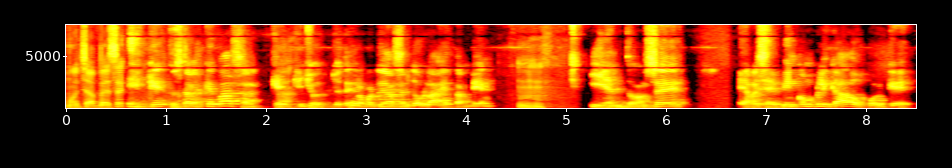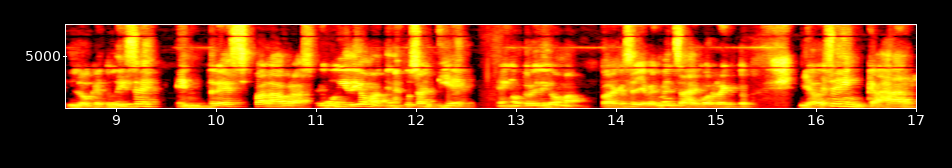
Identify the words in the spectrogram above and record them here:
Muchas veces... Es que, ¿tú sabes qué pasa? Que, ah. yo, yo tengo la oportunidad de hacer doblaje también. Y entonces, a veces es bien complicado porque lo que tú dices en tres palabras en un idioma, tienes que usar diez en otro idioma para que se lleve el mensaje correcto. Y a veces encajar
